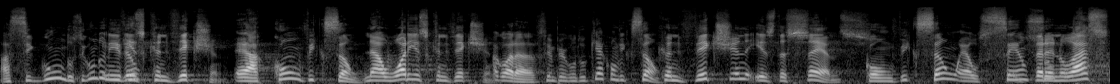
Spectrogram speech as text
A segundo, o segundo nível is conviction. é a convicção. Now, what is conviction? Agora, você me pergunta, o que é convicção? Conviction is the sense Convicção é o senso that unless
